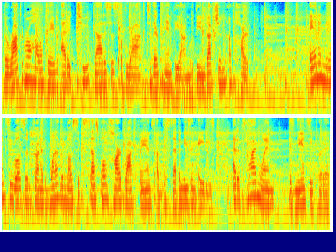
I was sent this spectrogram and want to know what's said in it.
the Rock and Roll Hall of Fame added two goddesses of rock to their pantheon with the induction of Heart. Ann and Nancy Wilson fronted one of the most successful hard rock bands of the 70s and 80s at a time when, as Nancy put it,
